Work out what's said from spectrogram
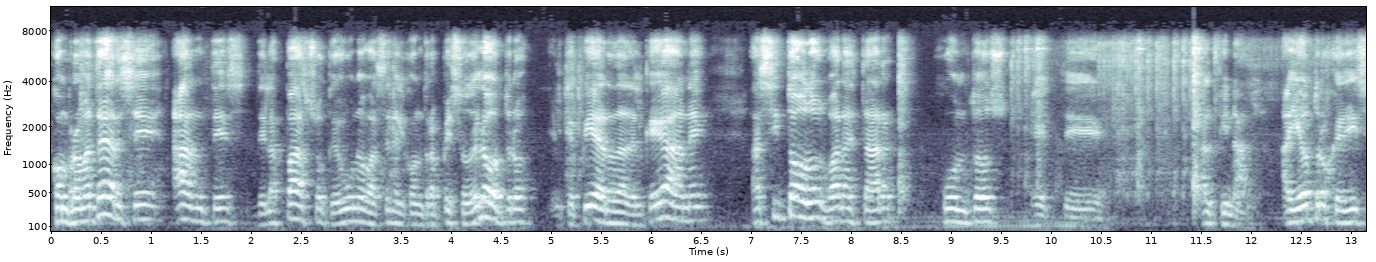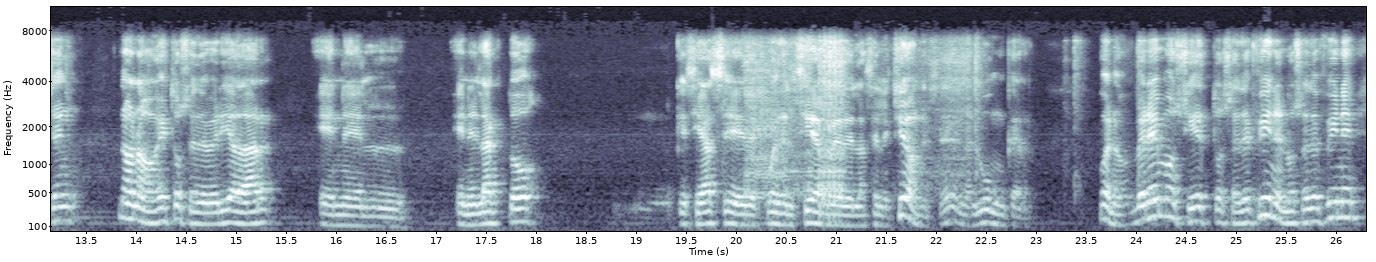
comprometerse antes de las pasos, que uno va a ser el contrapeso del otro, el que pierda del que gane, así todos van a estar juntos este, al final. Hay otros que dicen, no, no, esto se debería dar en el, en el acto que se hace después del cierre de las elecciones, ¿eh? en el búnker. Bueno, veremos si esto se define, no se define,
